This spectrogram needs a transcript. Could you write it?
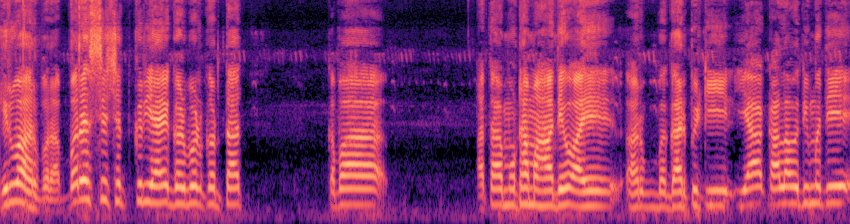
हिरवा हरभरा. बरेचसे शेतकरी आहे गडबड करतात. का बा आता मोठा महादेव आहे हर गारपिटी. या कालावधीमध्ये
